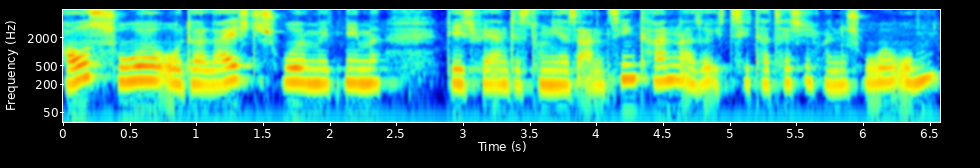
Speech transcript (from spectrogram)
Hausschuhe oder leichte Schuhe mitnehme, die ich während des Turniers anziehen kann. Also ich ziehe tatsächlich meine Schuhe um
